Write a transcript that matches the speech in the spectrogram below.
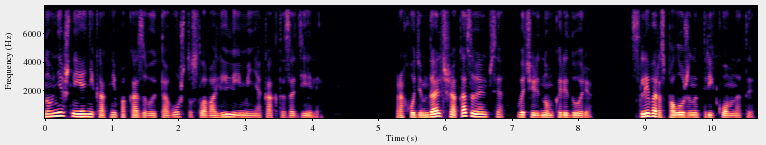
но внешне я никак не показываю того, что слова Лилии меня как-то задели. Проходим дальше, оказываемся в очередном коридоре. Слева расположены три комнаты.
